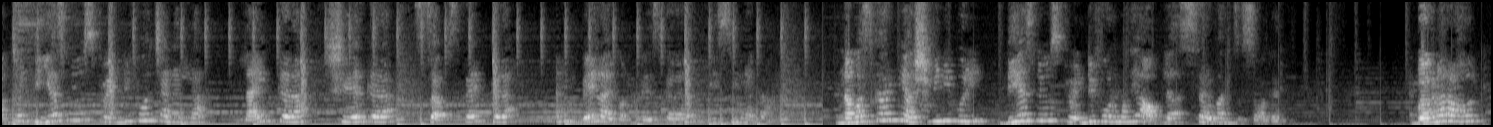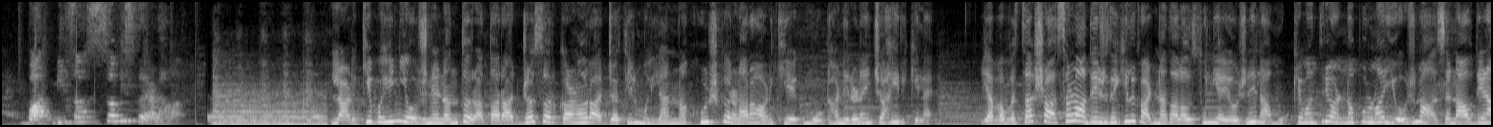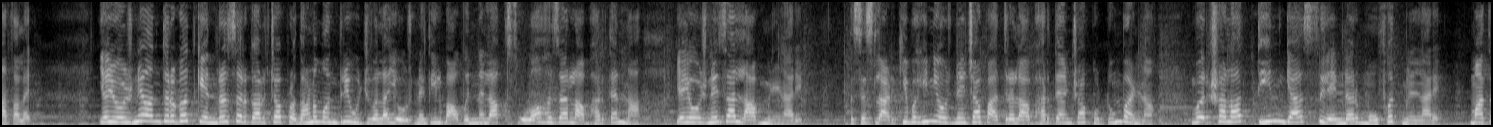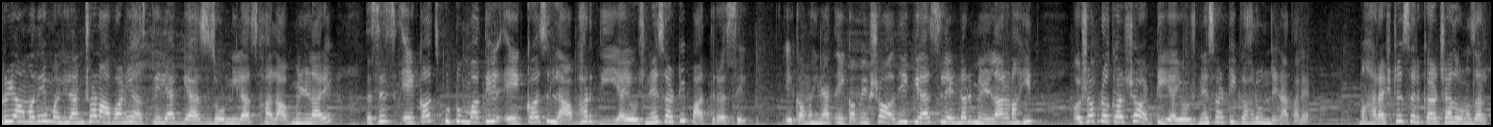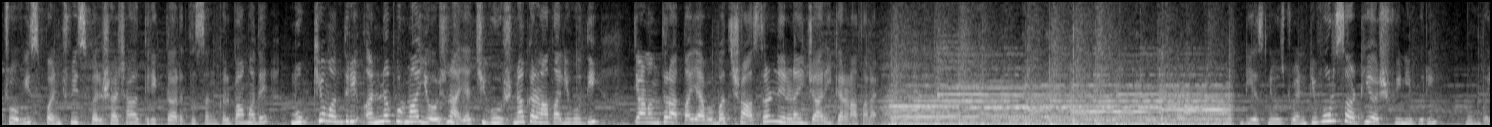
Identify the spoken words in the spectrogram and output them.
आमच्या DS news twenty four चॅनलला like करा शेअर करा सबस्क्राईब करा आणि बेल आयकॉन प्रेस करायला विसरू नका. नमस्कार मी Ashwini Puri DS news twenty फोरमध्ये आपल्या सर्वांचं स्वागत. बघणार आहोत बातमीचा सविस्तर आढावा. लाडकी बहीण योजनेनंतर आता राज्य सरकारनं राज्यातील महिलांना खुश करणारा आणखी एक मोठा निर्णय जाहीर केलाय. याबाबतचा शासन आदेश देखील काढण्यात आला असून या योजनेला मुख्यमंत्री अन्नपूर्णा योजना असं नाव देण्यात आलंय. या योजनेअंतर्गत केंद्र सरकारच्या प्रधानमंत्री उज्ज्वला योजनेतील बावन्न लाख सोळा हजार लाभार्थ्यांना या योजनेचा लाभ मिळणार आहे. तसेच लाडकी बहीण योजनेच्या पात्र लाभार्थ्यांच्या कुटुंबांना वर्षाला तीन गॅस सिलेंडर मोफत मिळणार आहे. मात्र यामध्ये महिलांच्या नावाने असलेल्या गॅस जोडणीलाच हा लाभ मिळणार आहे. तसेच एकाच कुटुंबातील एकच लाभार्थी या योजनेसाठी पात्र असेल. एका महिन्यात एकापेक्षा अधिक गॅस सिलेंडर मिळणार नाहीत अशा प्रकारच्या अटी या योजनेसाठी घालून देण्यात आल्या. महाराष्ट्र सरकारच्या दोन हजार चोवीस पंचवीस वर्षाच्या अतिरिक्त अर्थसंकल्पामध्ये मुख्यमंत्री अन्नपूर्णा योजना याची घोषणा करण्यात आली होती. त्यानंतर आता याबाबत शासन निर्णय जारी करण्यात आलाय. डीएस न्यूज ट्वेंटी फोरसाठी अश्विनी पुरी मुंबई.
